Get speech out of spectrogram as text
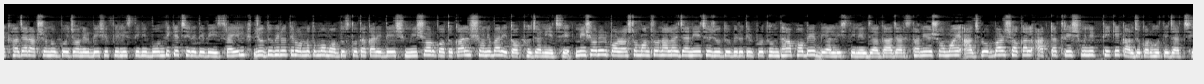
এক হাজার আটশো নব্বই জনের বেশি ফিলিস্তিনি বন্দীকে ছেড়ে দেবে ইসরায়েল। যুদ্ধবিরতির অন্যতম মধ্যস্থতাকারী দেশ মিশর গতকাল শনিবার এই তথ্য জানিয়েছে। মিশরের পররাষ্ট্র মন্ত্রণালয় জানিয়েছে, যুদ্ধবিরতির প্রথম ধাপ হবে বিয়াল্লিশ দিনের, যা গাজার স্থানীয় সময় আজ রোববার সকাল আটটা ত্রিশ মিনিট থেকে কার্যকর হতে যাচ্ছে।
